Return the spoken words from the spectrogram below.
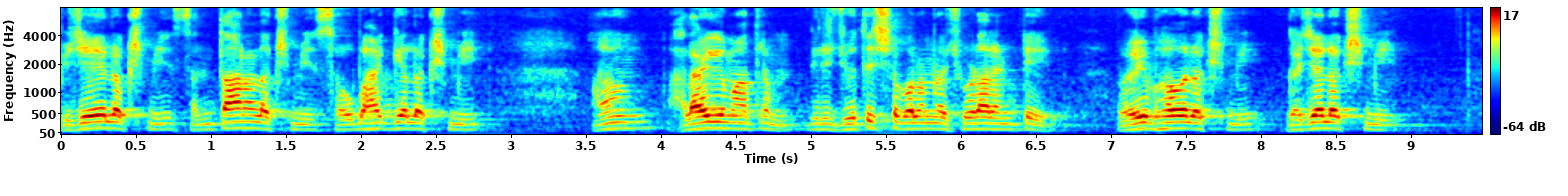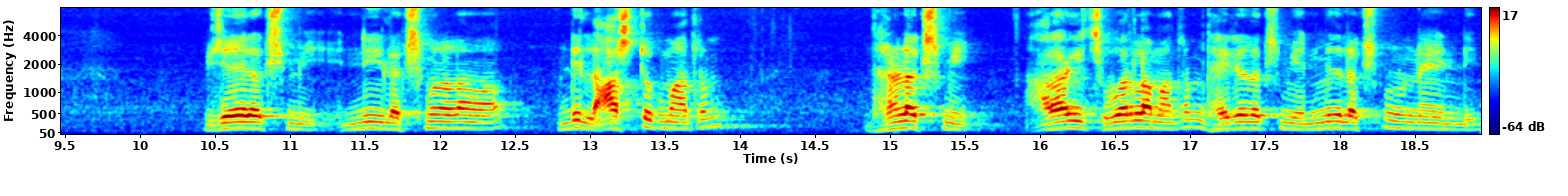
విజయలక్ష్మి సంతానలక్ష్మి సౌభాగ్యలక్ష్మి అలాగే మాత్రం మీరు జ్యోతిష బలంలో చూడాలంటే వైభవలక్ష్మి గజలక్ష్మి విజయలక్ష్మి ఇన్ని లక్ష్ములలో ఉండి లాస్ట్కు మాత్రం ధనలక్ష్మి అలాగే చివరిలో మాత్రం ధైర్యలక్ష్మి ఎనిమిది లక్ష్ములు ఉన్నాయండి.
